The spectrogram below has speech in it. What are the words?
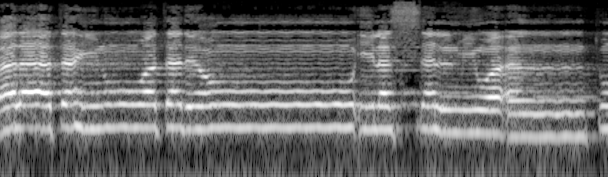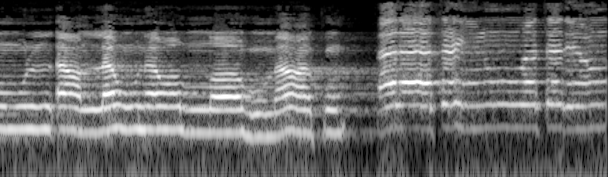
فلا تهنوا وتدعوا إلى السلم وأنتم الأعلون والله معكم. فلا تهنوا وتدعوا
